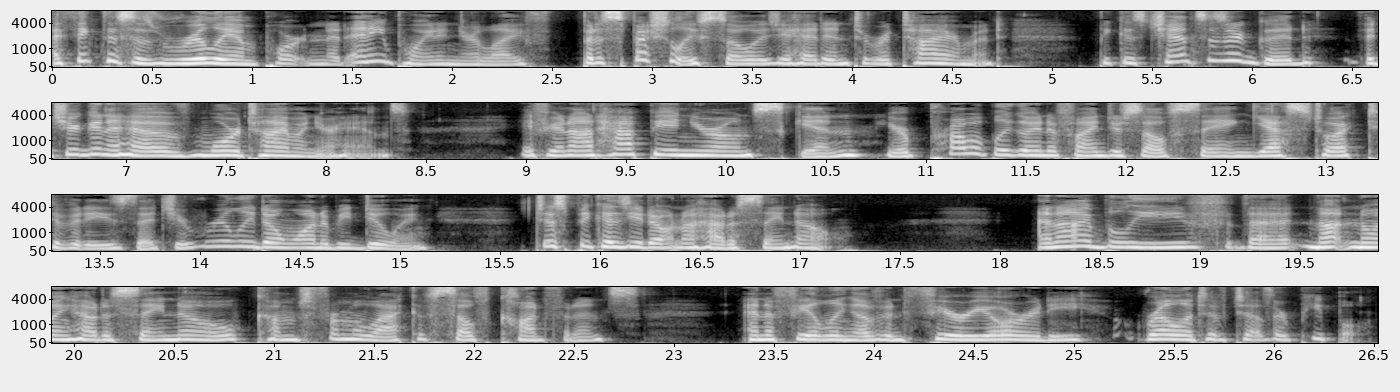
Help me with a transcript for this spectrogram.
I think this is really important at any point in your life, but especially so as you head into retirement, because chances are good that you're going to have more time on your hands. If you're not happy in your own skin, you're probably going to find yourself saying yes to activities that you really don't want to be doing, just because you don't know how to say no. And I believe that not knowing how to say no comes from a lack of self confidence and a feeling of inferiority relative to other people.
